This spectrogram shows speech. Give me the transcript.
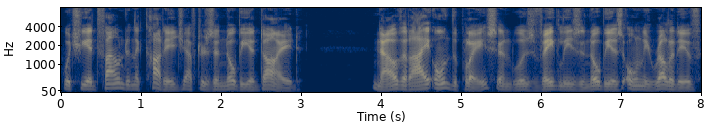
which she had found in the cottage after Zenobia died. Now that I owned the place and was vaguely Zenobia's only relative,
